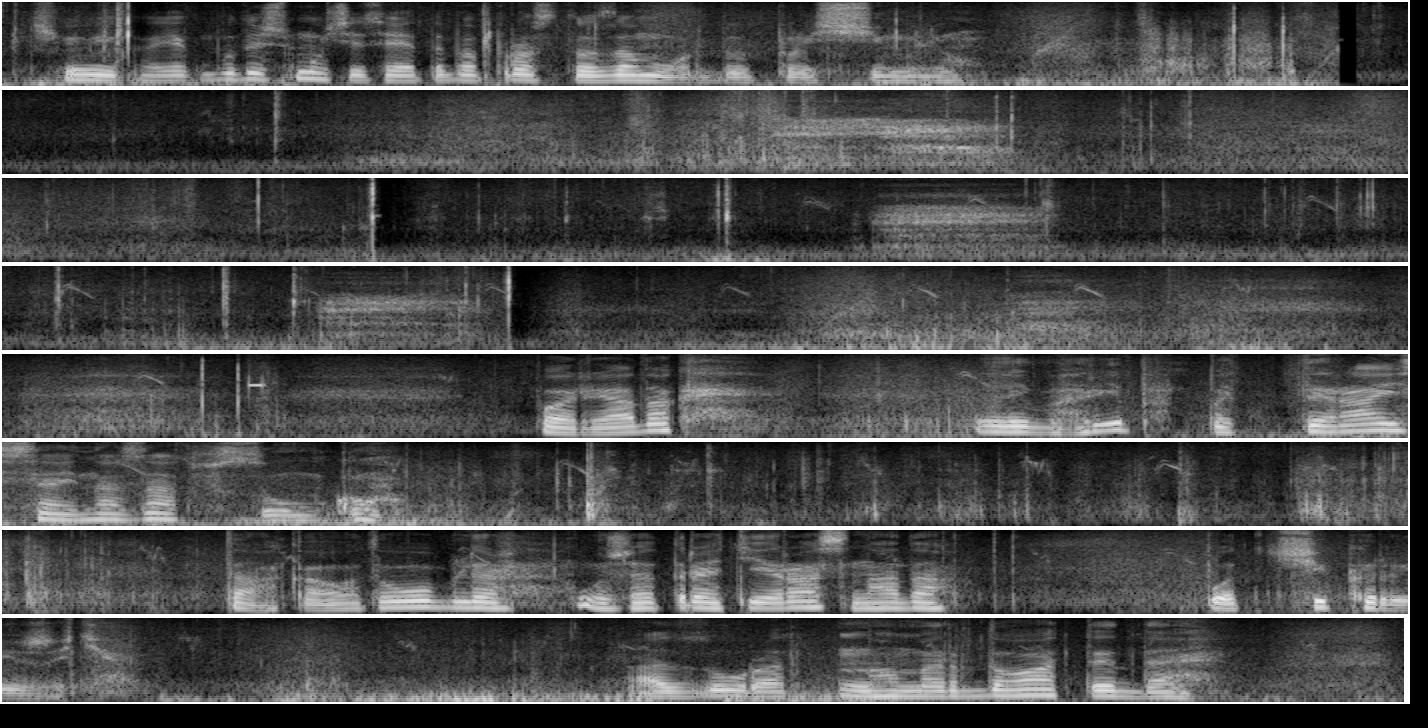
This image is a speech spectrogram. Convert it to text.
Чоловіка, як будеш мучитися, я тебе просто за морду прищемлю. Порядок. Ліп-гріб, підтирайся і назад в сумку. Так, а от воблер уже третій раз треба подчикрижити. Азура номер 2 ти де?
